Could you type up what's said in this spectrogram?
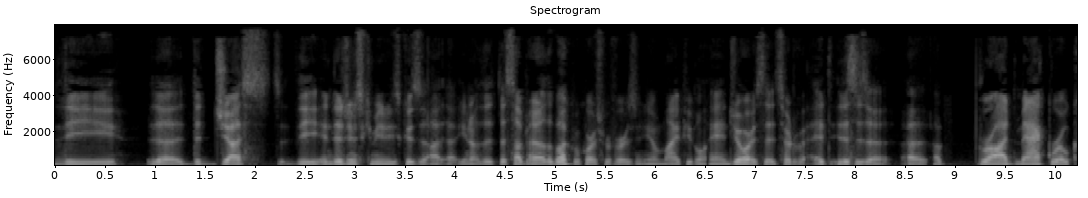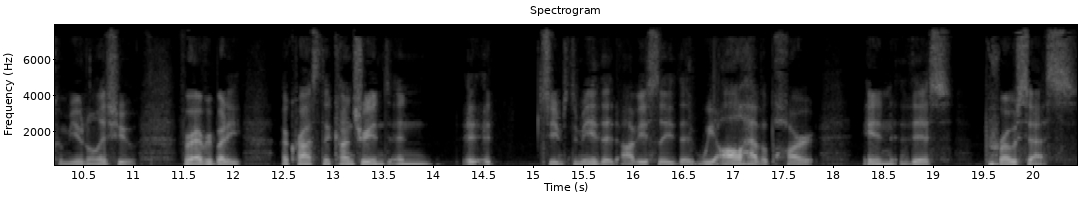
the the the just the indigenous communities? Because uh, you know the, the subtitle of the book of course refers you know my people and yours that sort of it, this is a, a, a broad macro communal issue for everybody across the country. And and it, it seems to me that obviously that we all have a part in this process.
